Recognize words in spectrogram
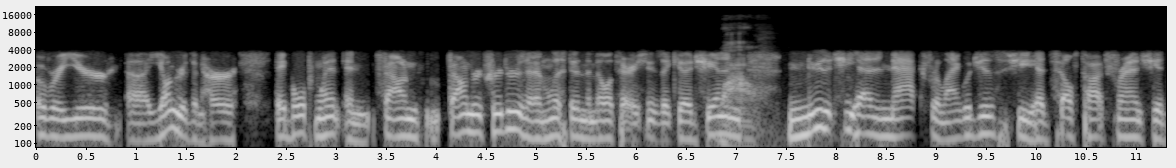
over a year uh, younger than her, they both went and found found recruiters and enlisted in the military as soon as they could. Shannon wow. knew that she had a knack for languages. She had self-taught French, she had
